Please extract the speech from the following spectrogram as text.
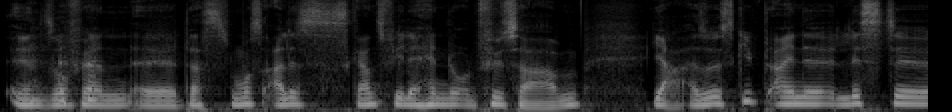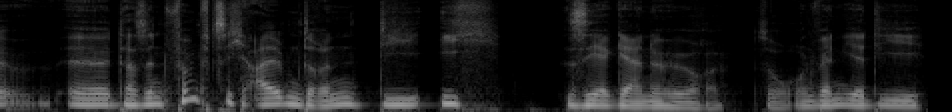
Insofern, äh, das muss alles ganz viele Hände und Füße haben. Ja, also es gibt eine Liste, äh, da sind 50 Alben drin, die ich sehr gerne höre. So, und wenn ihr die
